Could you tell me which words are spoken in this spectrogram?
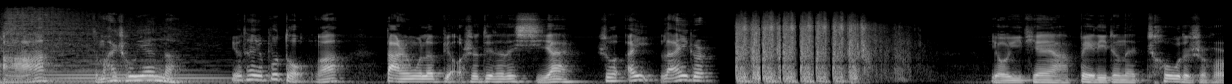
啊？怎么还抽烟呢？因为他也不懂啊。大人为了表示对他的喜爱，说：“哎，来一根。”有一天呀、贝利正在抽的时候，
